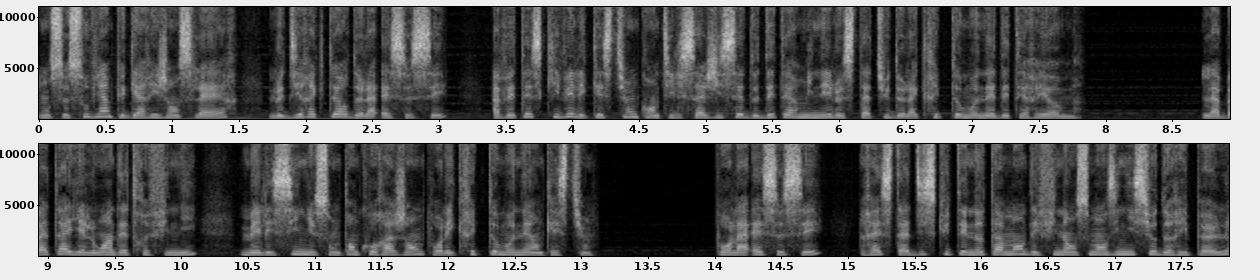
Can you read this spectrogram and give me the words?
On se souvient que Gary Gensler, le directeur de la SEC, avait esquivé les questions quand il s'agissait de déterminer le statut de la crypto-monnaie d'Ethereum. La bataille est loin d'être finie, mais les signes sont encourageants pour les crypto-monnaies en question. Pour la SEC, reste à discuter notamment des financements initiaux de Ripple,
